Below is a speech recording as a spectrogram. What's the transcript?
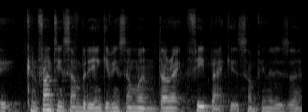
uh, confronting somebody and giving someone direct feedback is something that is uh,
